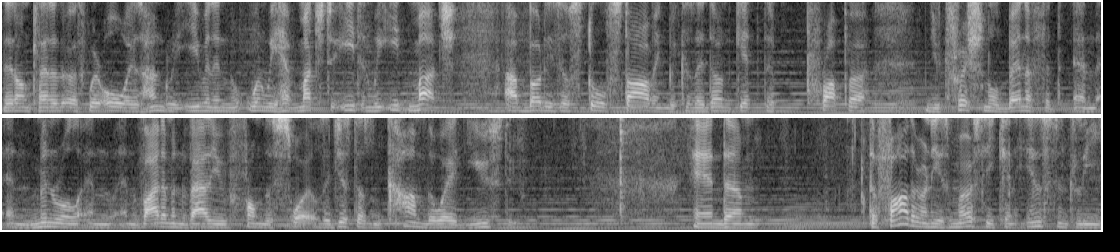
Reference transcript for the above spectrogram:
that on planet Earth we're always hungry, even in, when we have much to eat and we eat much our bodies are still starving because they don't get the proper nutritional benefit and, and mineral and, and vitamin value from the soils. It just doesn't come the way it used to. And um, the Father, in His mercy, can instantly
